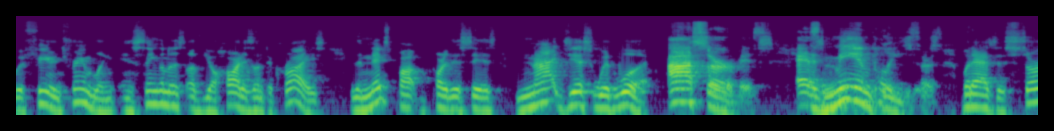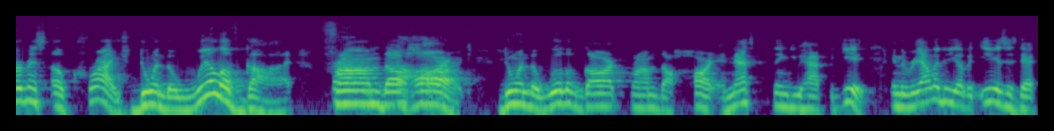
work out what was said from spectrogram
with fear and trembling and singleness of your heart is unto Christ. And the next part, part of this says, not just with what? Eye service as, as men pleasers. pleasers, but as the servants of Christ, doing the will of God from the, the heart. heart. Doing the will of God from the heart. And that's the thing you have to get. And the reality of it is, is that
